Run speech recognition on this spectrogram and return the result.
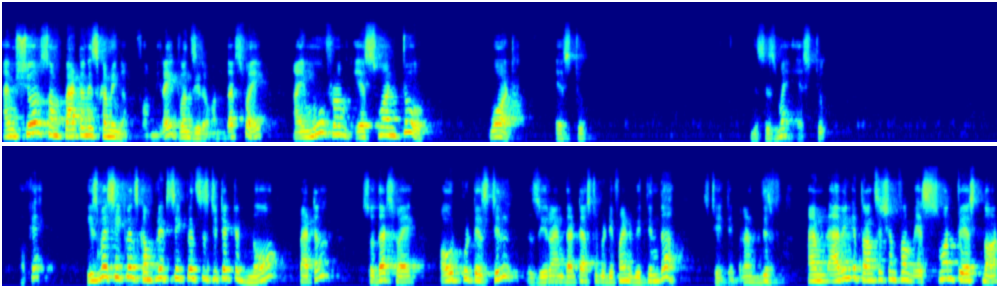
I'm sure some pattern is coming up for me, right? 101. That's why I move from S1 to what? S2. This is my S2. Okay. Is my sequence complete sequence is detected? No pattern. So that's why output is still zero and that has to be defined within the state table. And this I'm having a transition from S1 to S0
